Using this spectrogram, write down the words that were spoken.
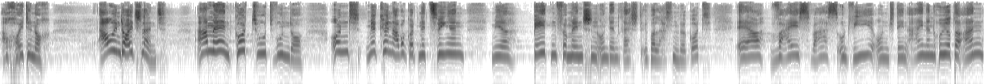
auch heute noch, auch in Deutschland. Amen, Gott tut Wunder. Und wir können aber Gott nicht zwingen. Wir beten für Menschen und den Rest überlassen wir Gott. Er weiß was und wie und den einen rührt er an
